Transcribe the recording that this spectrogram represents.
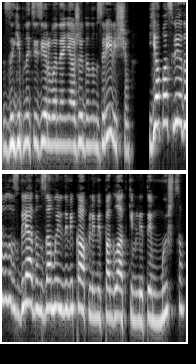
Загипнотизированная неожиданным зрелищем, я последовала взглядом за мыльными каплями по гладким литым мышцам,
